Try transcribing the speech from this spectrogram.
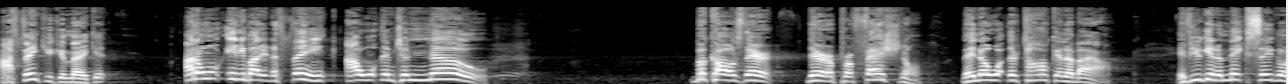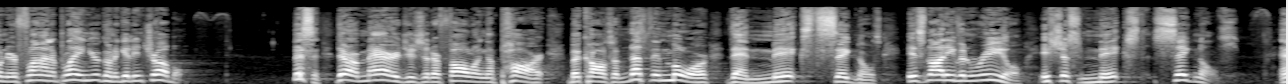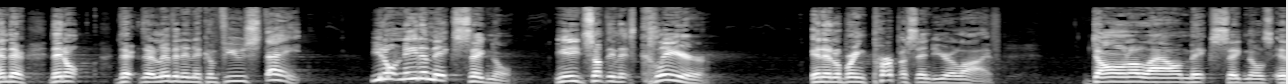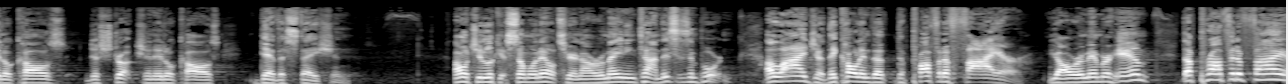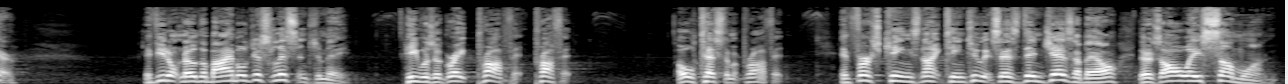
I think you can make it. I don't want anybody to think, I want them to know. Because they're, they're a professional. They know what they're talking about. If you get a mixed signal and you're flying a plane, you're going to get in trouble. Listen, there are marriages that are falling apart because of nothing more than mixed signals. It's not even real. It's just mixed signals. And they're, they don't, they're, they're living in a confused state. You don't need a mixed signal. You need something that's clear and it'll bring purpose into your life. Don't allow mixed signals. It'll cause destruction. It'll cause devastation. I want you to look at someone else here in our remaining time. This is important. Elijah, they call him the, the prophet of fire. Y'all remember him? The prophet of fire. If you don't know the Bible, just listen to me. He was a great prophet, prophet, Old Testament prophet. In 1 Kings 19:2 it says, "Then Jezebel, there's always someone,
